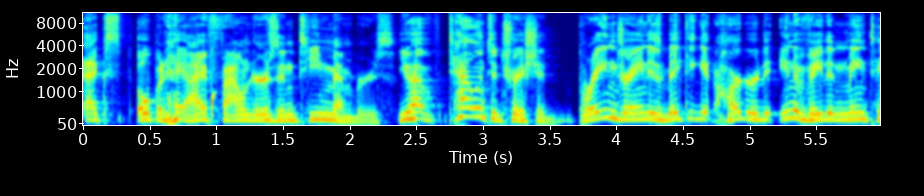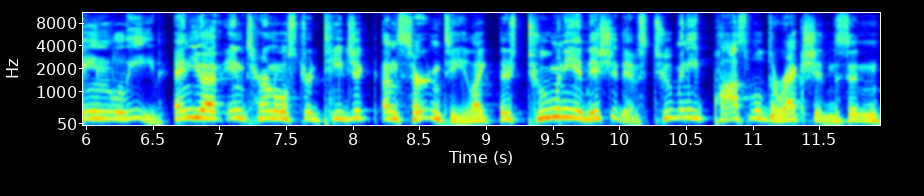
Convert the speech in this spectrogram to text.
ex-OpenAI founders and team members. You have talent attrition. Brain drain is making it harder to innovate and maintain the lead. And you have internal strategic uncertainty. Like there's too many initiatives, too many possible directions, and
